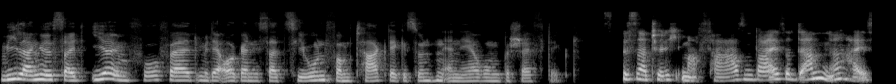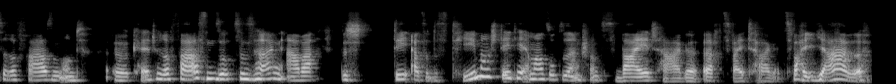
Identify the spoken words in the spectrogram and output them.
Wie lange seid ihr im Vorfeld mit der Organisation vom Tag der gesunden Ernährung beschäftigt? Ist natürlich immer phasenweise dann, ne? heißere Phasen und äh, kältere Phasen sozusagen, aber das also das Thema steht ja immer sozusagen schon zwei Tage, ach zwei Tage, zwei Jahre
